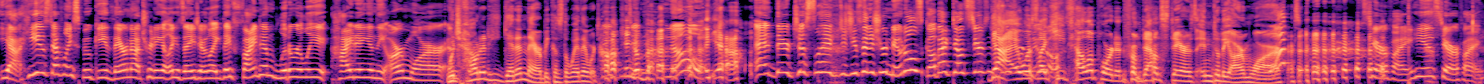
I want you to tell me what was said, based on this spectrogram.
yeah, he is definitely spooky. They're not treating it like it's any different. Like they find him literally hiding in the armoire. Which how did he get in there because the way they were talking about no, yeah. And they're just like, "Did you finish your noodles? Go back downstairs." And Yeah, it was like he teleported from downstairs into the armoire. It's terrifying. He is terrifying.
